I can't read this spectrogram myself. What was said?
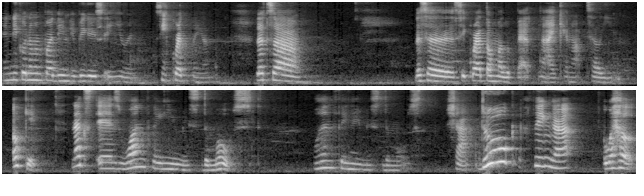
hindi ko naman pwedeng ibigay sa inyo eh. Secret na yan. That's a that's a sikretong malupet na I cannot tell you. Okay. Next is one thing you miss the most. One thing I miss the most. Siya. Joke! Thing nga. Well,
